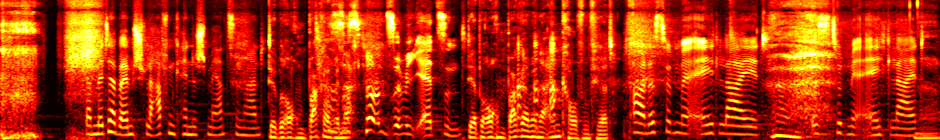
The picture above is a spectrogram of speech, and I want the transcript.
damit er beim Schlafen keine Schmerzen hat. der braucht einen Bagger, wenn er, Das ist schon ziemlich ätzend. der braucht einen Bagger, wenn er einkaufen fährt. Oh, das tut mir echt leid. Das tut mir echt leid. Und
